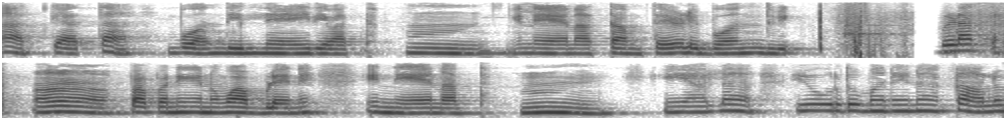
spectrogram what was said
ಅದಕ್ಕೆ ಅತ್ತ ಬಂದಿಲ್ಲೇ ಇರಿ ಇವತ್ತು. ಹ್ಞೂ ಇನ್ನೇನತ್ತ ಅಂತೇಳಿ ಬಂದ್ವಿ. ಬಿಡತ್ತ ಹಾ ಪಾಪ ನೀನು ಒಬ್ಳೇನೆ. ಇನ್ನೇನತ್ತ ಹ್ಮ್ ಅಲ್ಲ ಇವ್ರದ್ದು ಮನೇನ ಕಾಲು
